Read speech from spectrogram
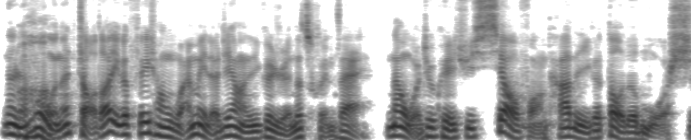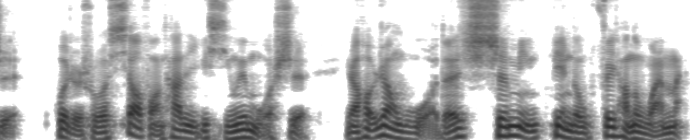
那如果我能找到一个非常完美的这样一个人的存在，那我就可以去效仿他的一个道德模式，或者说效仿他的一个行为模式，然后让我的生命变得非常的完满，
